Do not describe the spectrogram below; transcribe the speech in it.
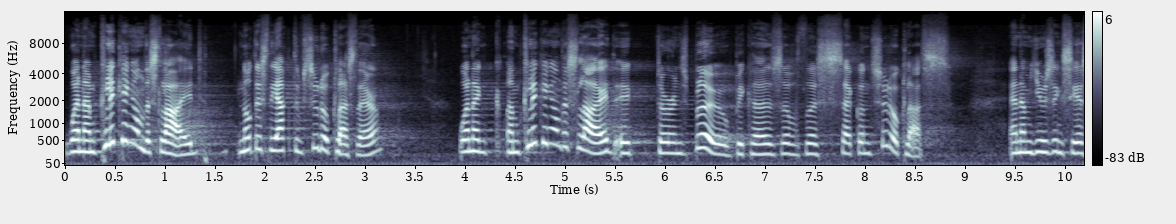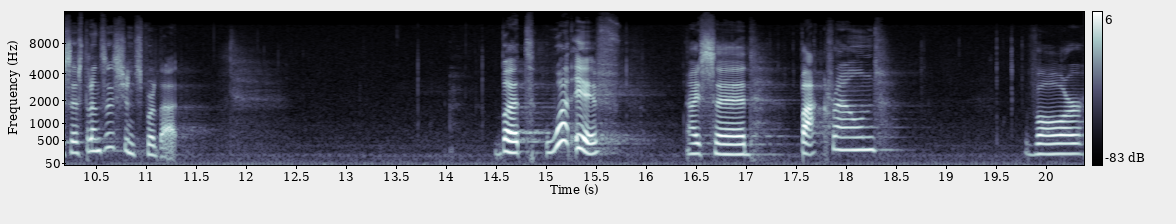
When I'm clicking on the slide, notice the active pseudo class there. When I, am clicking on the slide, it turns blue because of the second pseudo class. And I'm using CSS transitions for that. But what if I said background var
